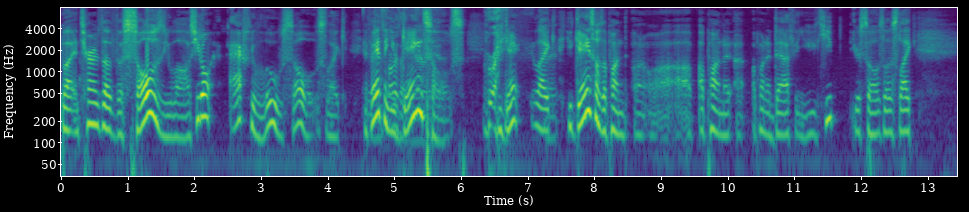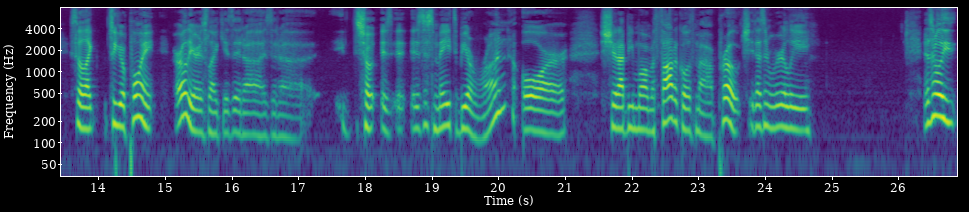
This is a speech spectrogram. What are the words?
But in terms of the souls you lost, you don't actually lose souls. Like if Yeah, anything, you gain know, yeah. souls. You right. gain like Right. you gain souls upon uh, uh, upon a, uh, upon a death. And you keep your souls. So it's like so like to your point earlier. It's like is it uh is it uh so is is this made to be a run or should I be more methodical with my approach? It doesn't really it doesn't really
